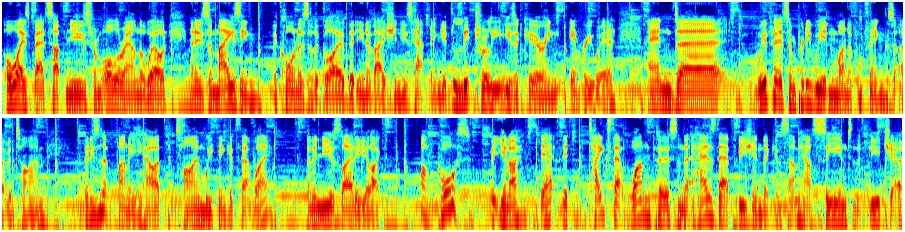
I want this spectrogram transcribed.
always bats up news from all around the world, and it is amazing the corners of the globe that innovation is happening. It literally is occurring everywhere, and uh, we've heard some pretty weird and wonderful things over time. But isn't it funny how at the time we think it's that way, and then years later you're like, oh, of course. But you know, it, it takes that one person that has that vision that can somehow see into the future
